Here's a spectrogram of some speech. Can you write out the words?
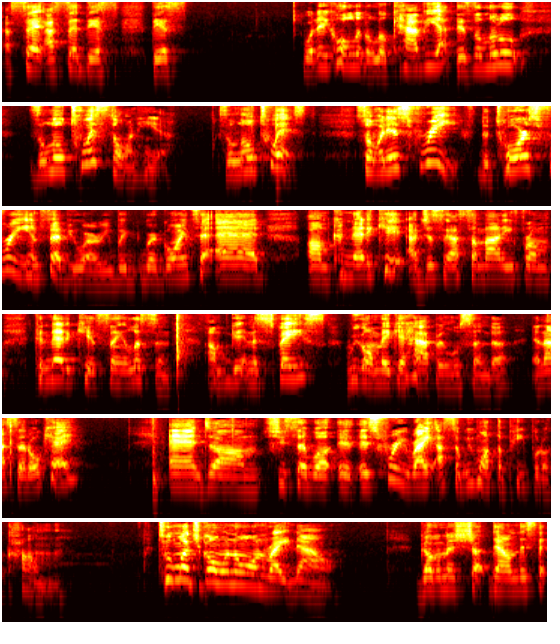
I said I said there's there's what they call it, a little caveat. There's a little, there's a little twist on here. It's a little twist. So it is free. The tour is free in February. We, are going to add um, Connecticut. I just got somebody from Connecticut saying, listen, I'm getting a space. We're going to make it happen, Lucinda. And I said, okay. And um, she said, well, it, it's free, right? I said, we want the people to come. Too much going on right now. Government shut down this thing.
